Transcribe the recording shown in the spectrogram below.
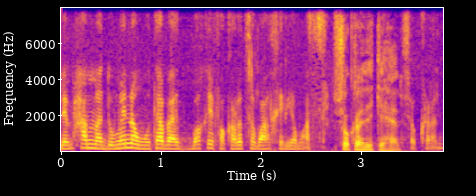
لمحمد ومنى ومتابعة باقي فقرات صباح الخير يا مصر. شكرا ليكي هاله شكرا.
